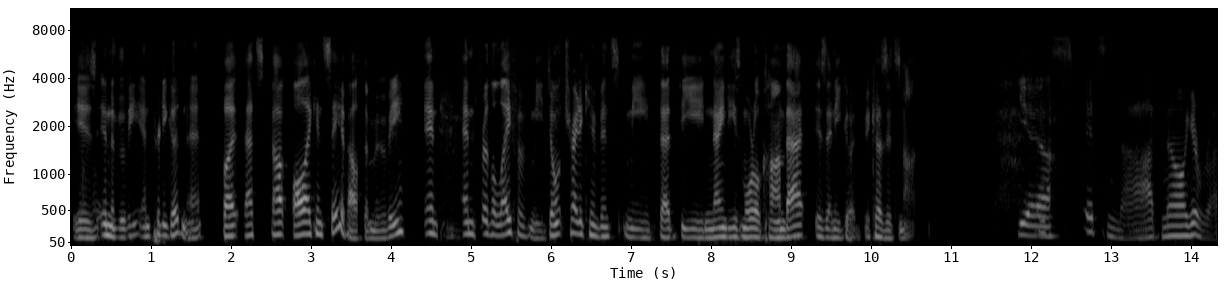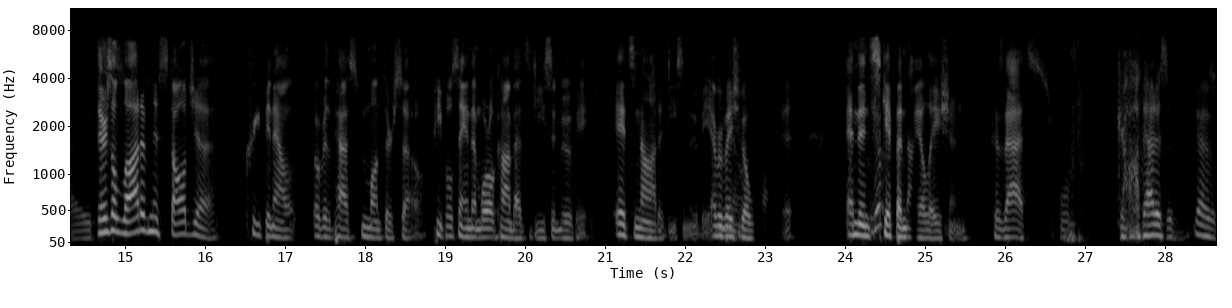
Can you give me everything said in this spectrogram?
is uh-huh. in the movie and pretty good in it. But that's about all I can say about the movie. And hmm. and for the life of me, don't try to convince me that the 90s Mortal Kombat is any good because it's not. yeah. It's, it's not. No, you're right. there's a lot of nostalgia creeping out over the past month or so. People saying that Mortal Kombat's a decent movie. It's not a decent movie. Everybody should go watch it. And then Yep. skip Annihilation because that's oof. God, that is a that is a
